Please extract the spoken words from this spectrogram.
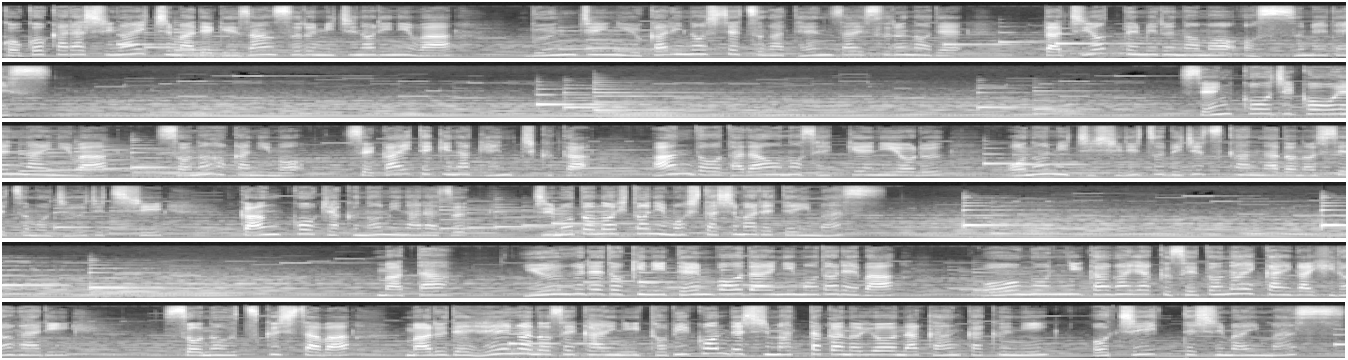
ここから市街地まで下山する道のりには文人ゆかりの施設が点在するので立ち寄ってみるのもおすすめです。千光寺公園内にはその他にも世界的な建築家安藤忠雄の設計による尾道市立美術館などの施設も充実し観光客のみならず地元の人にも親しまれています。また夕暮れ時に展望台に戻れば黄金に輝く瀬戸内海が広がりその美しさはまるで映画の世界に飛び込んでしまったかのような感覚に陥ってしまいます。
